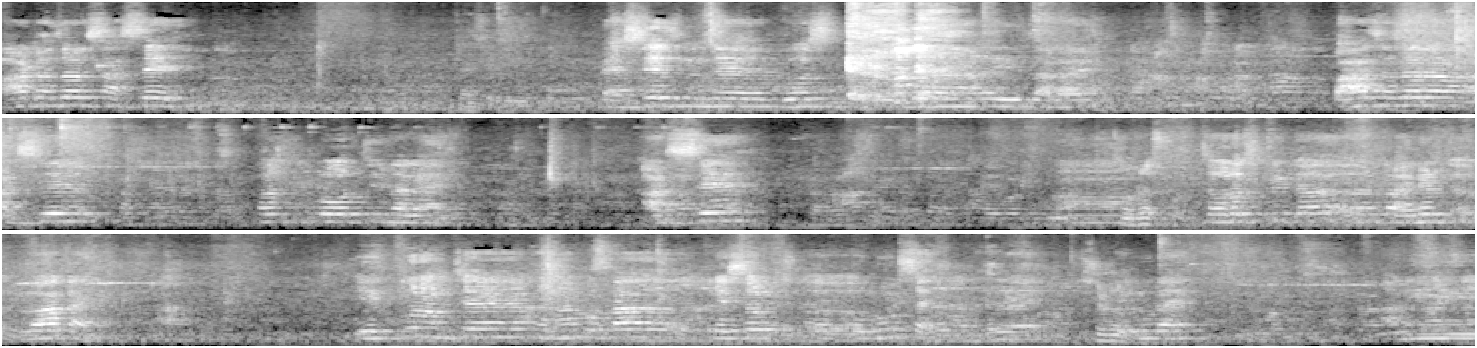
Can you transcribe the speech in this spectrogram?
आठ हजार सातशे पॅसेज म्हणजे बस जागा आहे. पाच हजार आठशे फर्स्ट फ्लोअरची जागा आहे. आठशे चौरस फीट. टॉयलेट ब्लॉक आहे. एकूण आमच्या खानापूरला त्रेसष्ट रूट्स आहेत रूट आहेत आणि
